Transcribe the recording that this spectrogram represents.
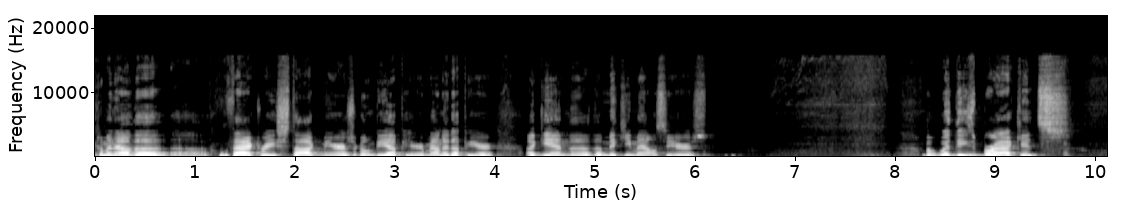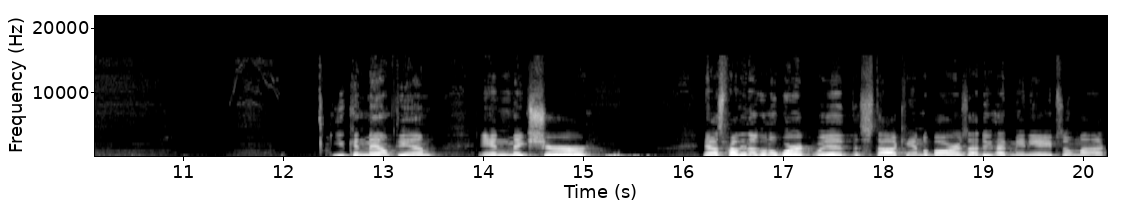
coming out of the uh, factory stock mirrors are going to be up here, mounted up here. Again, the, the Mickey Mouse ears. But with these brackets, you can mount them and make sure now it's probably not going to work with the stock handlebars. I do have mini apes on my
